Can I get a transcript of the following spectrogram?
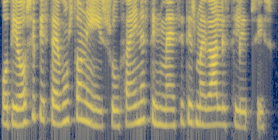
ότι όσοι πιστεύουν στον Ιησού θα είναι στην μέση της Μεγάλης Θλίψης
